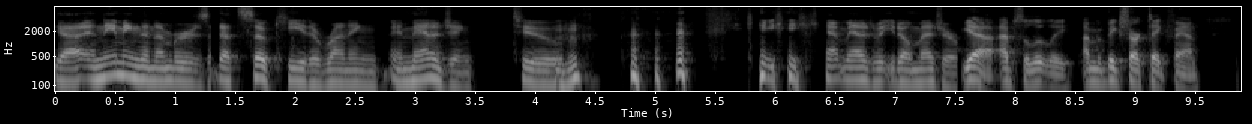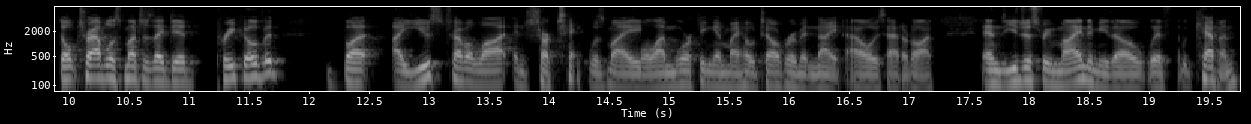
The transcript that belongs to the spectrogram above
Yeah, and naming the numbers that's so key to running and managing to mm-hmm. you can't manage what you don't measure. Yeah, absolutely. I'm a big Shark Tank fan. Don't travel as much as I did pre-COVID, but I used to travel a lot and Shark Tank was my well, I'm working in my hotel room at night. I always had it on. And you just reminded me though with, with Kevin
